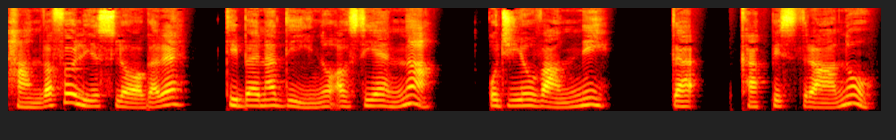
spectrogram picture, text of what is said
Han var följeslagare till Bernardino av Siena och Giovanni da Capistrano.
